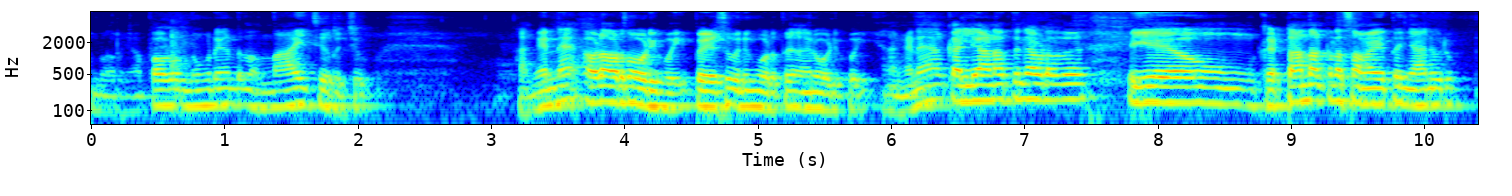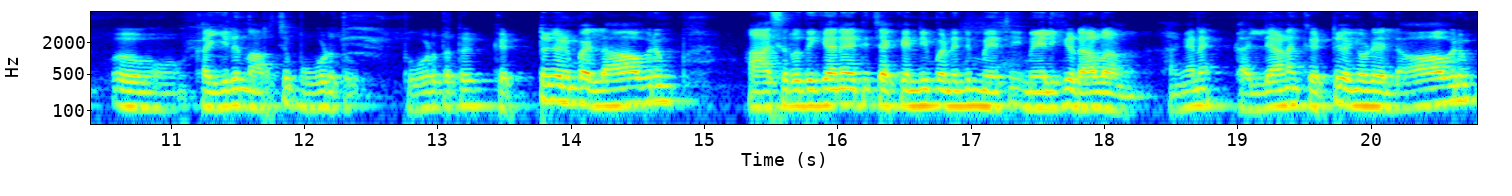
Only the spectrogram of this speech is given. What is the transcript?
എന്ന് പറഞ്ഞു. അപ്പോൾ അവൾ ഒന്നും കൂടി കണ്ട് നന്നായി ചിരിച്ചു. അങ്ങനെ അവൾ അവിടെ നിന്ന് ഓടിപ്പോയി. പേഴ്സ് പിന്നും കൊടുത്ത് അങ്ങനെ ഓടിപ്പോയി. അങ്ങനെ ആ കല്യാണത്തിന് അവിടെ ഈ കെട്ടാൻ നടക്കുന്ന സമയത്ത് ഞാനൊരു കയ്യിൽ നിറച്ച് പൂ കൊടുത്തു. പൂ കൊടുത്തിട്ട് കെട്ട് കഴിയുമ്പോൾ എല്ലാവരും ആശീർവദിക്കാനായിട്ട് ചെക്കന്റെയും പെണ്ണിന്റെയും മേലിക്ക് ഇടാനുള്ളതാണ്. അങ്ങനെ കല്യാണം കെട്ട് കഴിഞ്ഞോടെ എല്ലാവരും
